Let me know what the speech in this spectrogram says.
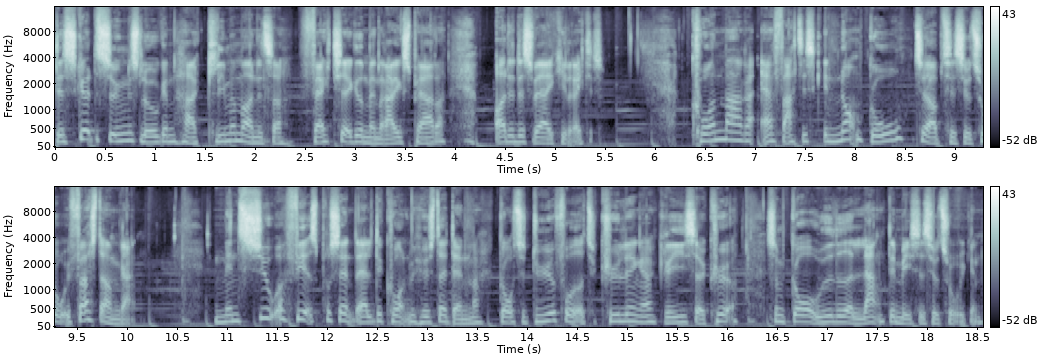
Det skønt syngende slogan har Klimamonitor fact-checket med en række eksperter, og det er desværre ikke helt rigtigt. Kornmarker er faktisk enormt gode til at optage CO2 i første omgang. Men 87% af alt det korn, vi høster i Danmark, går til dyrefoder, til kyllinger, grise og køer, som går og udleder langt det meste CO2 igen.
